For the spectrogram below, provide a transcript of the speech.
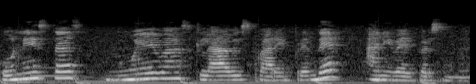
con estas nuevas claves para emprender a nivel personal.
